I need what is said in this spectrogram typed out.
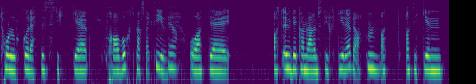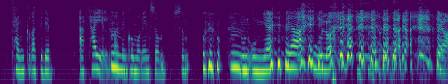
tolker dette stykket fra vårt perspektiv. Ja. Og at eh, at òg det kan være en styrke i det, da. Mm. At, at ikke en tenker at det er feil. Mm. At en kommer inn som, som Mm. noen unge Ja. poler. ja.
